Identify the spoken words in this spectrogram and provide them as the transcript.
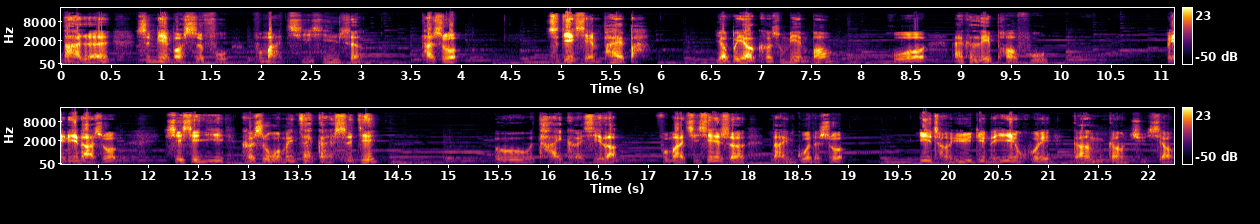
那人是面包师傅福马奇先生。他说：“吃点咸派吧，要不要可颂面包或埃克雷泡芙？”贝琳达说：“谢谢你，可是我们在赶时间。”哦，太可惜了。福马奇先生难过的说：“一场预定的宴会刚刚取消，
